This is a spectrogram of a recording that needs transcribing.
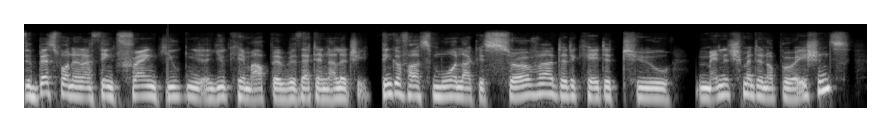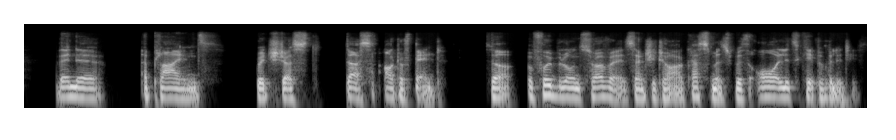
the best one, and I think Frank, you you came up with that analogy. Think of us more like a server dedicated to management and operations than a appliance which just does out of band. So a full blown server essentially to our customers with all its capabilities.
